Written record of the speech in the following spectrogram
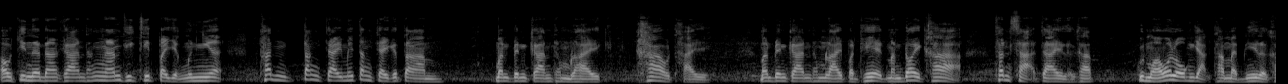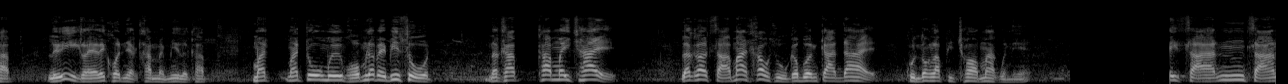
เอาจินตนาการทั้งนั้นที่คิดไปอย่างมันเงี้ยท่านตั้งใจไม่ตั้งใจก็ตาม มันเป็นการทำลายข้าวไทย มันเป็นการทำลายประเทศมันด้อยค่าท่านสะใจเหรือครับ คุณหมอว่าลงอยากทำแบบนี้เหรอครับ หรืออีกหลายๆคนอยากทำแบบนี้เหรอครับ มามาจูงมือผมแล้วไปพิสูจน์นะครับ ถ้าไม่ใช่ แล้วก็สามารถเข้าสู่กระบวนการได้ คุณต้องรับผิดชอบมากกว่านี้ไอสารสาร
